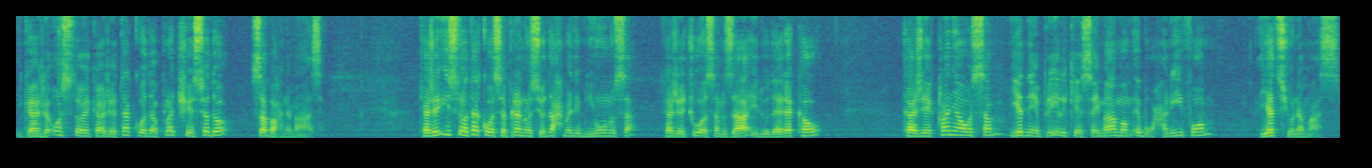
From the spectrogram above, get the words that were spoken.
I kaže, ostao je, kaže, tako da plaće sve do sabah namaza. Kaže, isto tako se prenosi od Ahmed ibn Yunusa. Kaže, čuo sam Zaidu da je rekao, kaže, klanjao sam jedne prilike sa imamom Ebu Hanifom jaciju namaz.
